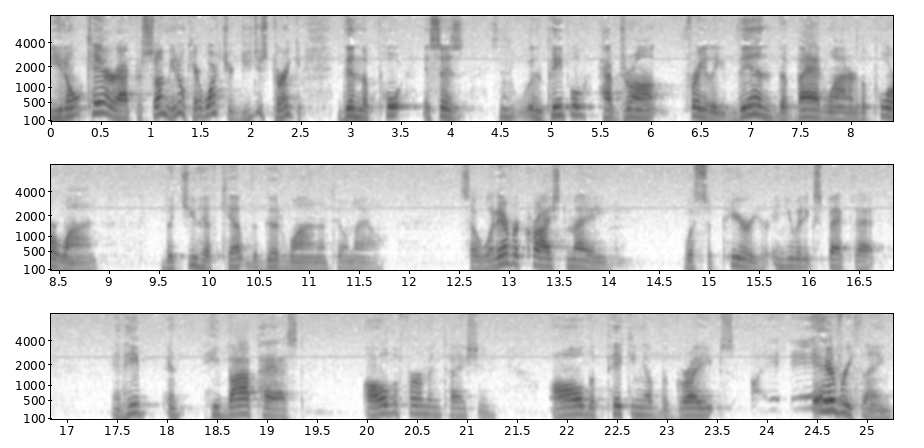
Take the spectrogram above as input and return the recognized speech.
You don't care after some, you don't care what you're, you just drink it. Then the poor, it says, when people have drunk, freely, then the bad wine or the poor wine, but you have kept the good wine until now. So whatever Christ made was superior, and you would expect that. And he, and he bypassed all the fermentation, all the picking of the grapes, everything.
